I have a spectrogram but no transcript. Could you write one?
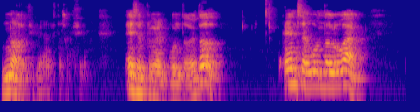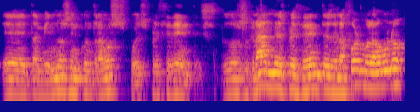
no recibieron esta sanción. Es el primer punto de todo. En segundo lugar, eh, también nos encontramos pues, precedentes, los grandes precedentes de la Fórmula 1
